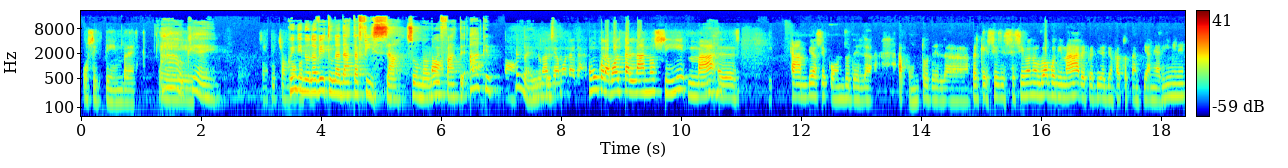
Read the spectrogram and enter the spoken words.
o settembre. Ah, e, ok. Quindi non avete una data fissa, insomma, no, voi fate... Ah, che no, è bello. Una, comunque una volta all'anno sì, ma uh-huh. eh, cambia a secondo del, appunto del, perché se, se, si va in un luogo di mare, per dire abbiamo fatto tanti anni a Rimini,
